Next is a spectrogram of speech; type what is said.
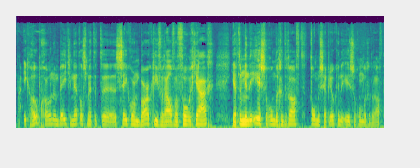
Nou, ik hoop gewoon een beetje net als met het eh Saquon Barkley verhaal van vorig jaar. Je hebt hem in de eerste ronde gedraft. Thomas heb je ook in de eerste ronde gedraft.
